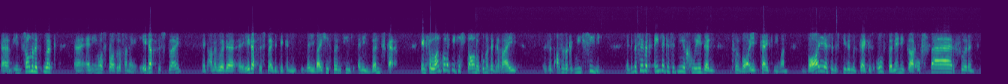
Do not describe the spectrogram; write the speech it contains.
Ehm um, en soms dit ook uh, in Engels praat hulle van 'n head-up display. Met ander woorde 'n head-up display beteken dat jy wys jy funksies in die windskerm. En vir lank kon ek nie verstaan hoekom as ek ry is dit asof ek dit nie sien nie. En dit besef ek eintlik is dit nie 'n goeie ding vir waar jy kyk nie want waar jy as 'n bestuurder moet kyk is of binne in die kar of ver vorentoe.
